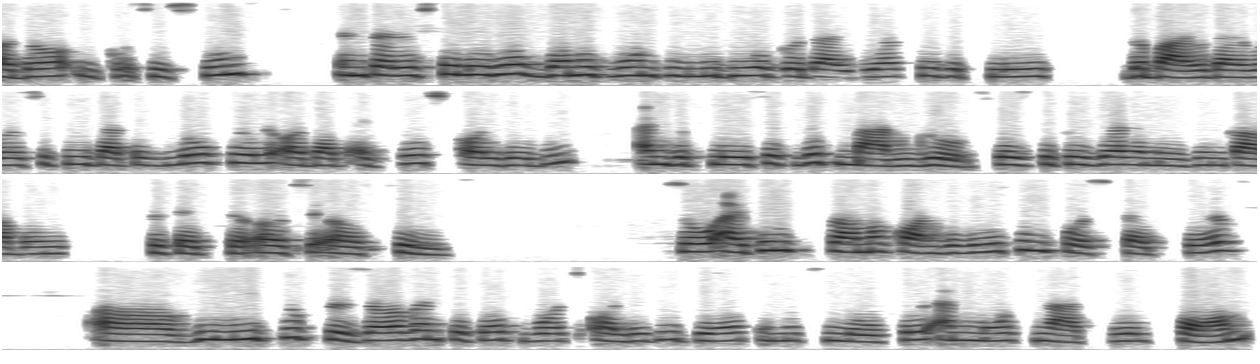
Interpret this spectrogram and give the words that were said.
other ecosystems? in terrestrial areas, then it won't really be a good idea to replace the biodiversity that is local or that exists already and replace it with mangroves just because they're amazing carbon protector uh, uh, sinks. So I think from a conservation perspective, uh, we need to preserve and protect what's already there in its local and most natural form,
